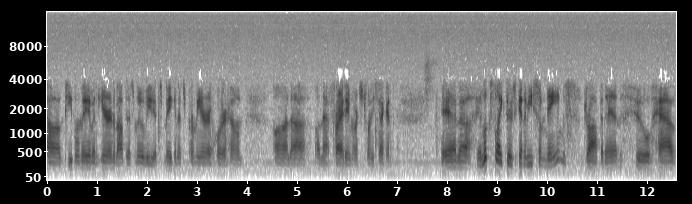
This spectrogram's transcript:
um, people may have been hearing about this movie. It's making its premiere at Horror Hound on uh, on that Friday, March 22nd, and uh, it looks like there's going to be some names dropping in who have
